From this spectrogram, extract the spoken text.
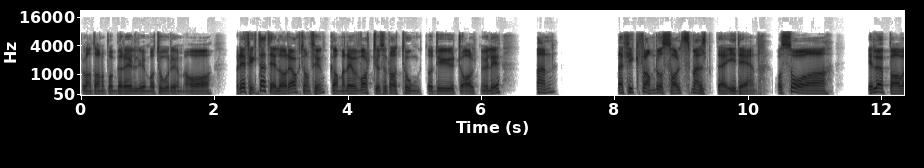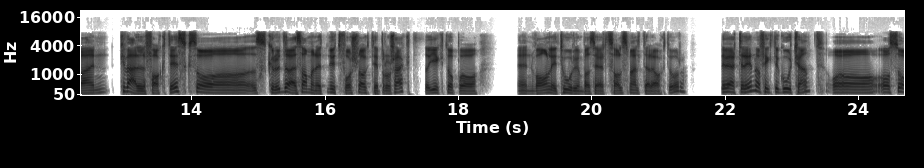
bl.a. på beryllium og thorium. Og, og, Det fikk de til, og reaktoren funka, men det ble jo så klart tungt og dyrt og alt mulig. Men de fikk fram da saltsmelteideen. Og så, i løpet av en kveld, faktisk, så skrudde de sammen et nytt forslag til prosjekt. som gikk da på en vanlig thoriumbasert saltsmeltereaktor. Leverte det inn og fikk det godkjent. Og, og så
